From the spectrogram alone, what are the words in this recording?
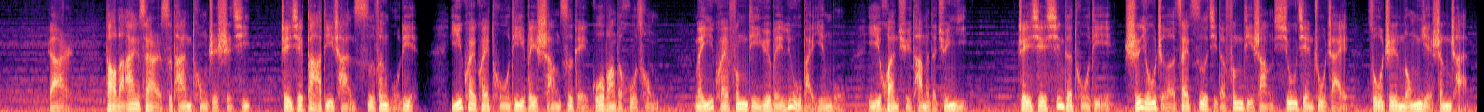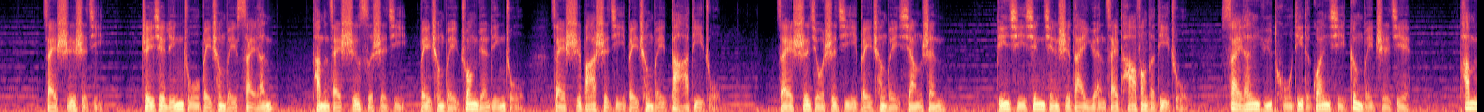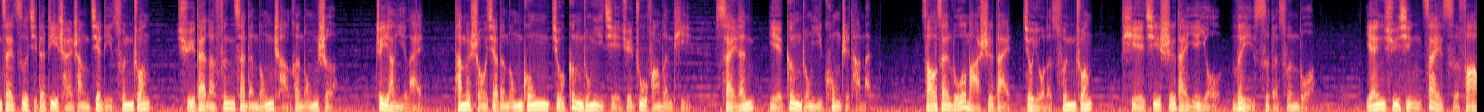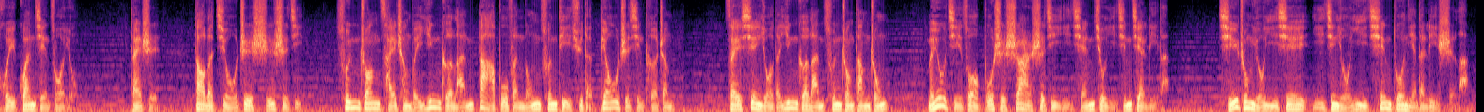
然而，到了埃塞尔斯坦统治时期，这些大地产四分五裂，一块块土地被赏赐给国王的护从，每一块封地约为六百英亩，以换取他们的军役。这些新的土地持有者在自己的封地上修建住宅，组织农业生产。在十世纪，这些领主被称为塞恩，他们在十四世纪被称为庄园领主。在十八世纪被称为大地主，在十九世纪被称为乡绅。比起先前时代远在他方的地主，塞恩与土地的关系更为直接。他们在自己的地产上建立村庄，取代了分散的农场和农舍。这样一来，他们手下的农工就更容易解决住房问题，塞恩也更容易控制他们。早在罗马时代就有了村庄，铁器时代也有类似的村落。延续性再次发挥关键作用，但是到了九至十世纪，村庄才成为英格兰大部分农村地区的标志性特征。在现有的英格兰村庄当中，没有几座不是十二世纪以前就已经建立的，其中有一些已经有一千多年的历史了。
